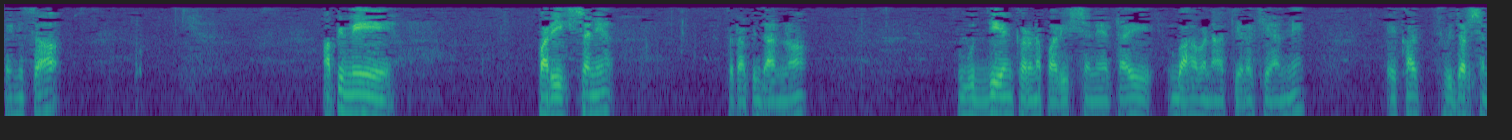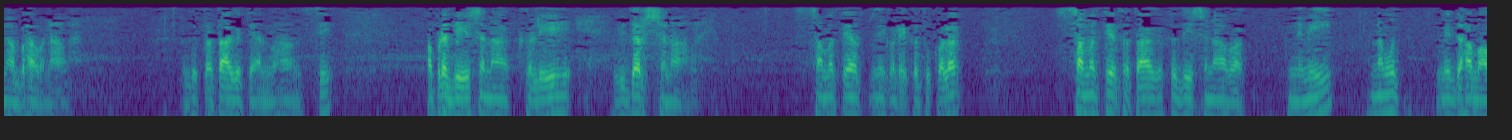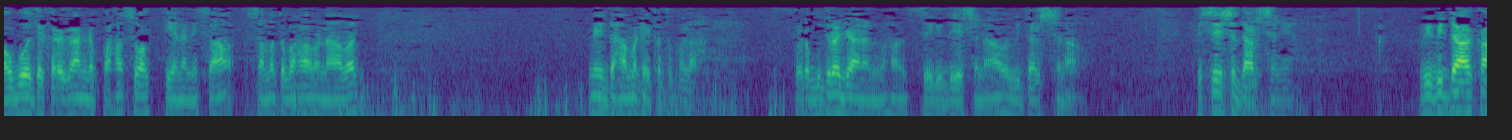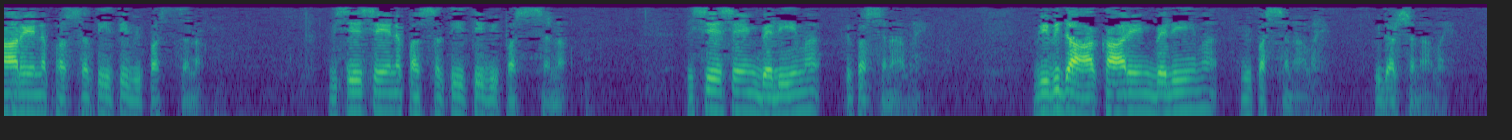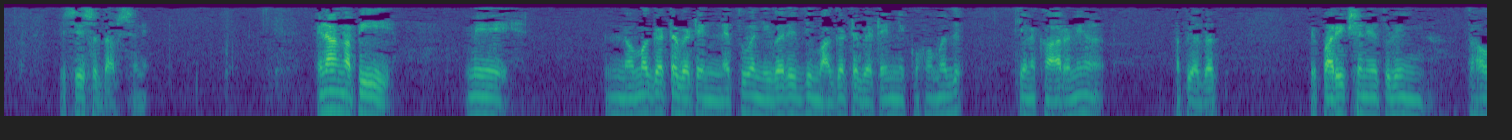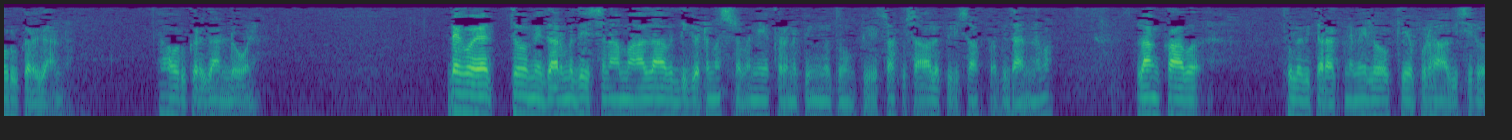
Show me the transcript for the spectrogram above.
ඒ නිසා අපි මේ පරීක්ෂණය අපි දන්නවා බුද්ධියෙන් කරන පරීක්ෂණයටයි භාවනා කියලා කියන්නේ ඒකත් විදර්ශනා භාවනාව. අද තථාගතයන් වහන්සේ අපට දේශනා කළේ විදර්ශනාව. සමතයත් මේකට එකතු කළා. සමතය තථාගත දේශනාවක් නෙමෙයි. නමුත් මේ ධර්ම අවබෝධ කරගන්න පහසුවක් තියෙන නිසා සමත භාවනාවත් මේ ධහමට එකතු කළා. ඒතර බුදුරජාණන් වහන්සේගේ දේශනාව විදර්ශනාව. විශේෂ දර්ශනය. විවිධාකාරේන පස්සති इति විපස්සනා. විශේෂයෙන් පස්සති इति විපස්සනා. විශේෂයෙන් බැලීම විපස්සනාවයි. විවිධ ආකාරයෙන් බැලීම විපස්සනාවයි. විදර්ශනාවයි. විශේෂ දර්ශනය. එහෙනම් අපි මේ නමකට වැටෙන්නේ නැතුව නිවැරදි මගට වැටෙන්නේ කොහොමද කියන කාරණය අපි අදත් මේ පරීක්ෂණය තුළින් තහවුරු කරගන්න. තහවුරු කරගන්න ඕනේ. දැන් ඔයත් මේ ධර්ම දේශනා මාලාව දිගටම ශ්‍රවණය කරන පින්වතුන් පිරිසක් විශාල පිරිසක් අපි දන්නවා. ලංකාව තුල විතරක් නෙමෙයි ලෝකයේ පුරා විසිර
